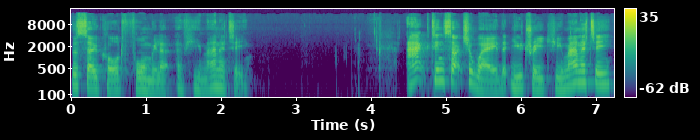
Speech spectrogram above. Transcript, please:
the so-called formula of humanity. Act in such a way that you treat humanity,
